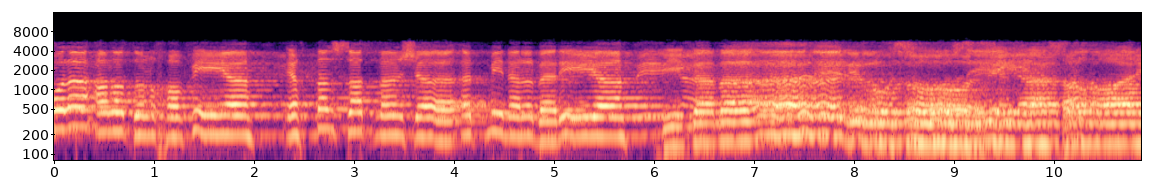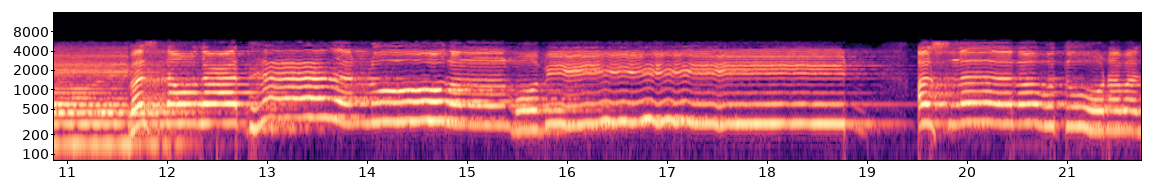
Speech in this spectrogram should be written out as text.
ملاحظة خفية اختصت ما شاءت من البرية بكمال الله عليه فاستودعت هذا النور المبين. أسلام بطون من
